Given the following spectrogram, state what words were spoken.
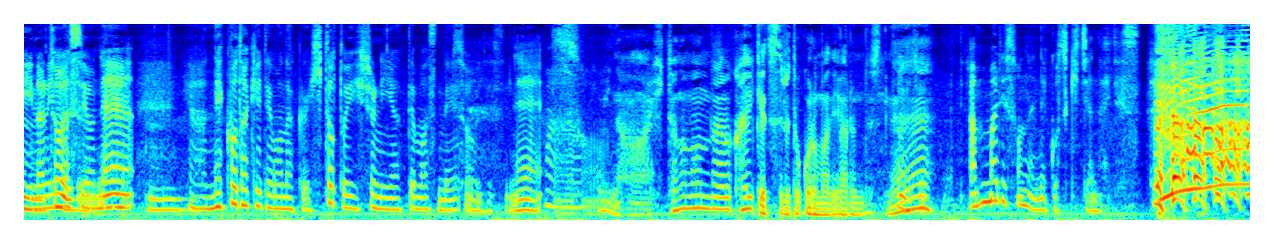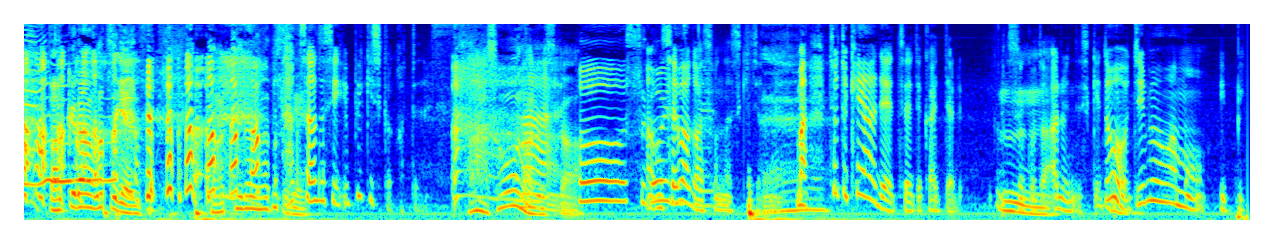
になりますよね,、いや猫だけでもなく人と一緒にやってますね。そうですね、すごいな。人の問題を解決するところまでやるんですねあんまりそんな猫好きじゃないです。爆弾発言。爆弾発言。たくさん私一匹しか飼ってないです。ああ、そうなんですか。はい、すごい、ね、世話がそんな好きじゃない。まあちょっとケアで連れて帰ってある。することあるんですけど、うん、自分はもう一匹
